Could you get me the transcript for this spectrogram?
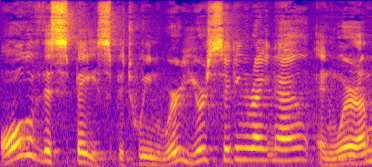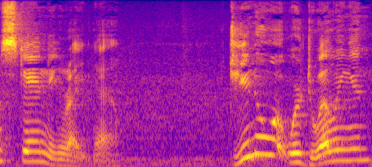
all of this space between where you're sitting right now and where I'm standing right now, do you know what we're dwelling in?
